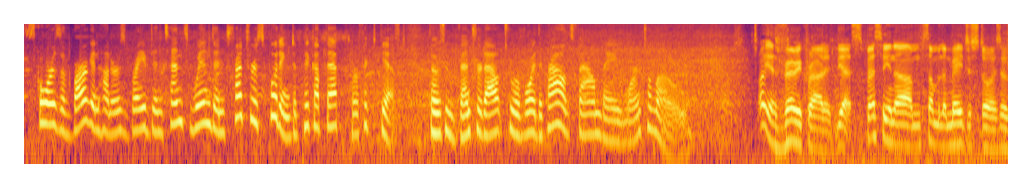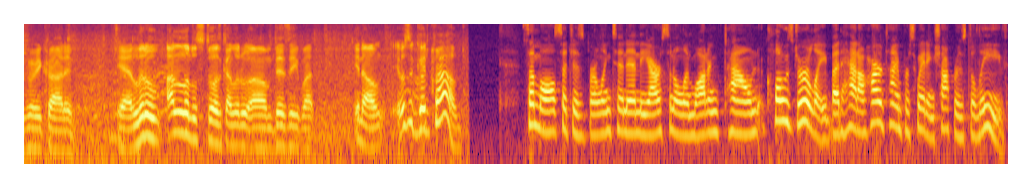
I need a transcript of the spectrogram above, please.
scores of bargain hunters braved intense wind and treacherous footing to pick up that perfect gift. Those who ventured out to avoid the crowds found they weren't alone. Oh yes, very crowded. Yes, especially in um, some of the major stores, it was very crowded. Yeah, little other little stores got a little um, busy, but you know, it was a good crowd. Some malls, such as Burlington and the Arsenal in Watertown, closed early but had a hard time persuading shoppers to leave.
